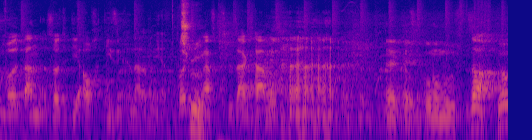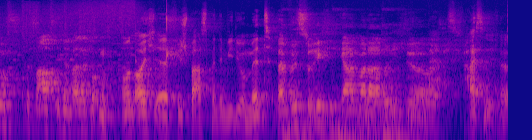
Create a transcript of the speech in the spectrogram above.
wollt, dann solltet ihr auch diesen Kanal abonnieren. Wollte ich ganz kurz gesagt haben. äh, kurz Promo-Move. So, Jungs, das war's. Ich kann weiter gucken. Und euch äh, viel Spaß mit dem Video mit. Dann willst du richtig gerne mal daran riechen, oder was? Ich weiß nicht.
